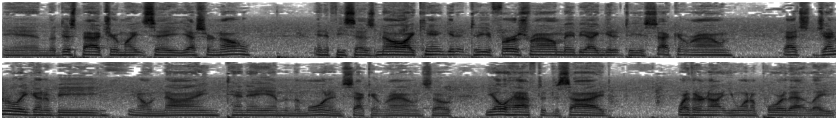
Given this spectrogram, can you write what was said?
And the dispatcher might say yes or no. And if he says no, I can't get it to you first round, maybe I can get it to you second round. That's generally going to be, you know, 9, 10 a.m. in the morning, second round. So you'll have to decide whether or not you want to pour that late.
